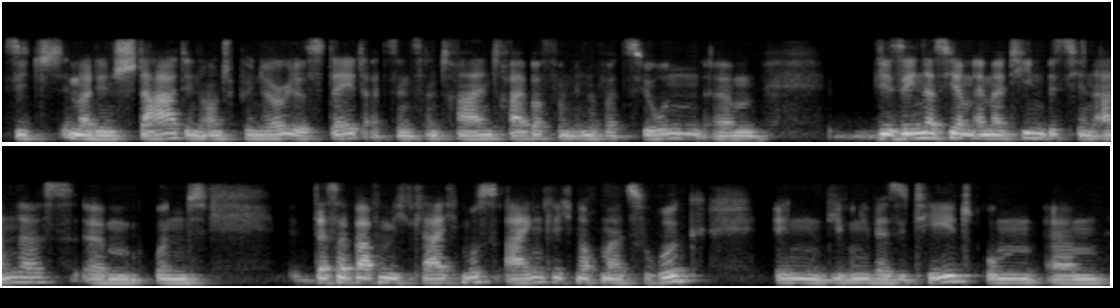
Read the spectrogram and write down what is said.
sieht immer den Staat, den Entrepreneurial State als den zentralen Treiber von Innovationen. Ähm, wir sehen das hier am MIT ein bisschen anders ähm, und deshalb war für mich klar, ich muss eigentlich nochmal zurück in die Universität, um ähm,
